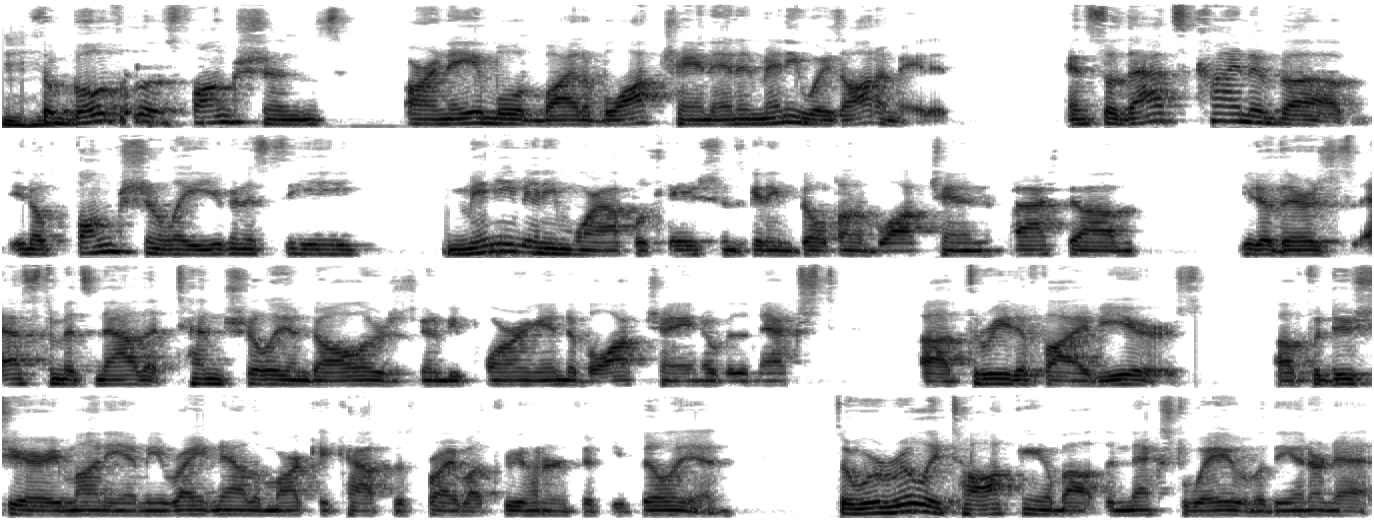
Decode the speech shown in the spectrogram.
Mm-hmm. So both of those functions are enabled by the blockchain and in many ways automated. And so that's kind of, uh, you know, functionally, you're going to see many, many more applications getting built on the blockchain. In fact, um, you know, there's estimates now that $10 trillion is going to be pouring into blockchain over the next uh, three to five years of fiduciary money. I mean, right now the market cap is probably about 350 billion. So we're really talking about the next wave of the internet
